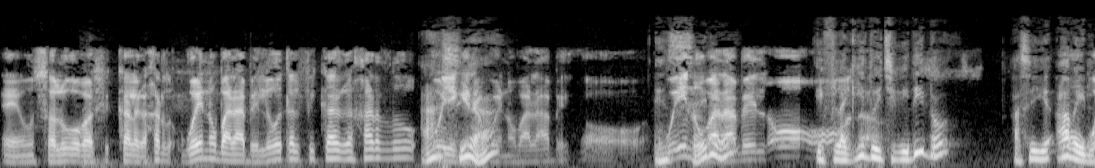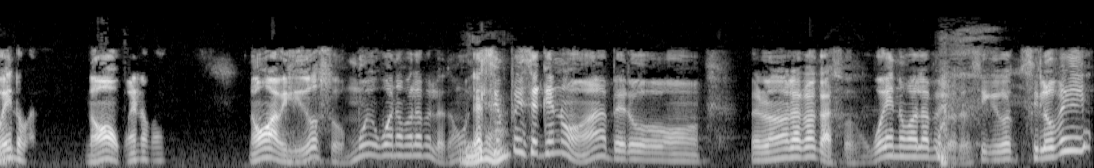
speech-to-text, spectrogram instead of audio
eh, un saludo para el fiscal Gajardo. Bueno para la pelota el fiscal Gajardo. Ah, Oye, que era ¿ah? bueno para la pelota. Bueno para la pelota. Y flaquito y chiquitito. Así, hábil. bueno, no, bueno. No, habilidoso, muy bueno para la pelota. Él siempre dice que no, ¿ah? pero pero no le haga caso. Bueno para la pelota. Así que si lo ve,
